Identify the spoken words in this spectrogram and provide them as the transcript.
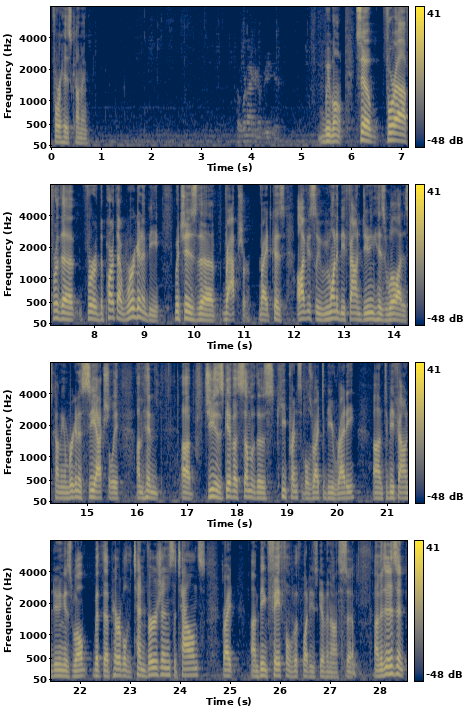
for his coming? But we're not going to be here. We won't. So for uh, for the for the part that we're going to be, which is the rapture, right? Because obviously we want to be found doing His will at His coming, and we're going to see actually um, Him, uh, Jesus, give us some of those key principles, right? To be ready, um, to be found doing His will, with the parable of the ten virgins, the talents, right? Um, being faithful with what He's given us. So um, it isn't,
